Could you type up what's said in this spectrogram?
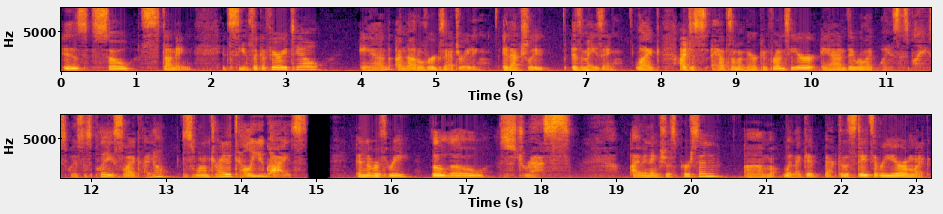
is so stunning. It seems like a fairy tale and I'm not over exaggerating. It actually is amazing. Like I just had some American friends here and they were like, "What is this place? What is this place?" Like, I know. This is what I'm trying to tell you guys. And number 3, the low stress. I'm an anxious person. Um, when I get back to the States every year, I'm like,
